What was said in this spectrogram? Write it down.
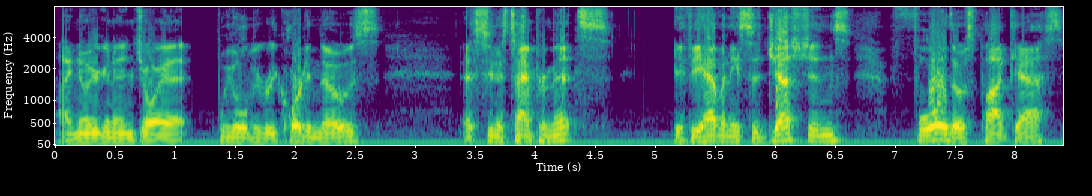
I know you're going to enjoy it. We will be recording those as soon as time permits. If you have any suggestions for those podcasts,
